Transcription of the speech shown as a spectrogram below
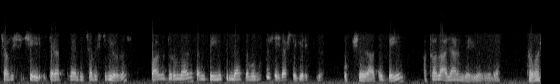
çalış şey terapilerde çalıştırıyoruz. Bazı durumlarda tabii beyin kimyasıyla bozulduysa ilaç da gerekiyor. O kişilere artık beyin hatalı alarm veriyor böyle. Savaş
